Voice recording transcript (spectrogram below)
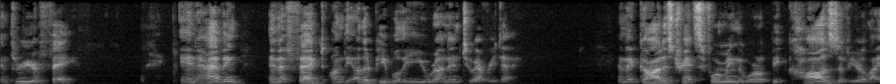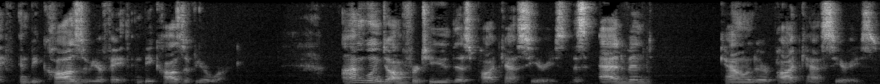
and through your faith and having an effect on the other people that you run into every day and that God is transforming the world because of your life and because of your faith and because of your work. I'm going to offer to you this podcast series, this Advent calendar podcast series,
